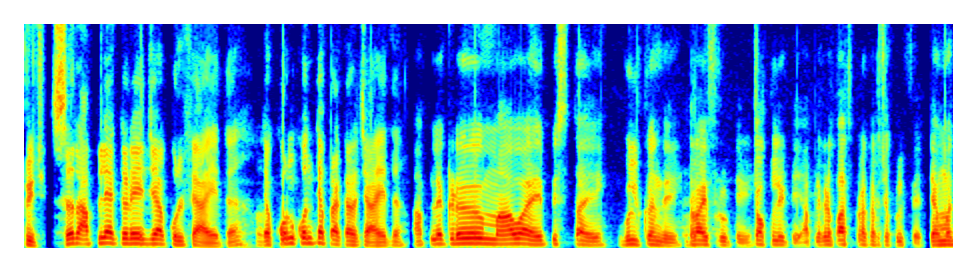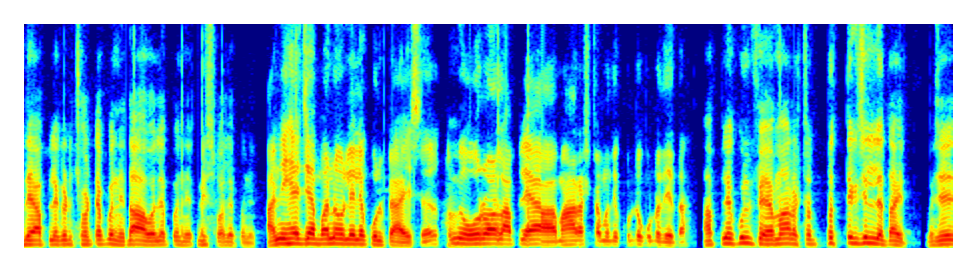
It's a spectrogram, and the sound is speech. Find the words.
फ्रीज सर आपल्याकडे ज्या कुल्फ्या आहेत त्या कोणकोणत्या प्रकारच्या आहेत? आपल्याकडं मावा आहे पिस्ता आहे गुलकंद आहे ड्रायफ्रूट आहे चॉकलेट आहे आपल्याकडे पाच प्रकारच्या कुल्फे आहेत. त्यामध्ये आपल्याकडे छोट्या पण आहेत दहा वाल्या पण आहेत वीस वाल्या पण आहेत. आणि ह्या ज्या बनवलेल्या कुल्फ्या आहेत सर तुम्ही ओव्हरऑल आपल्या महाराष्ट्रामध्ये कुठं कुठं देता? आपल्या कुल्फ्या महाराष्ट्रात प्रत्येक जिल्ह्यात आहेत. म्हणजे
